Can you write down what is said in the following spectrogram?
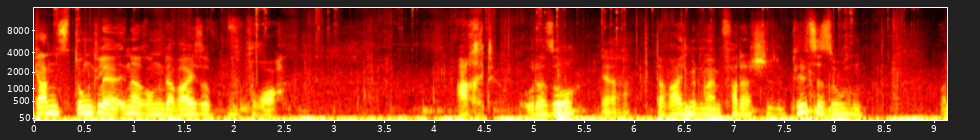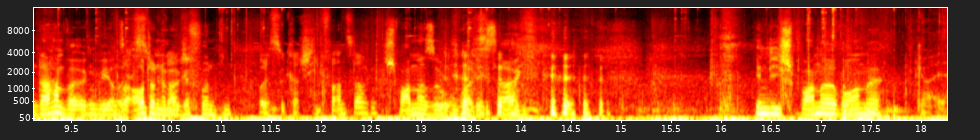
ganz dunkle Erinnerung, da war ich so, boah, acht oder so. Ja. Da war ich mit meinem Vater Pilze suchen. Und da haben wir irgendwie unser Wolltest Auto nicht mehr gefunden. Wolltest du gerade Skifahren sagen? Schwammer suchen, wollte ich sagen. In die Schwammerworme. Geil.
